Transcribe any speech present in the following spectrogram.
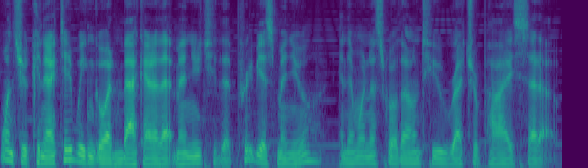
Once you're connected, we can go ahead and back out of that menu to the previous menu, and then we're going to scroll down to RetroPie Setup.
